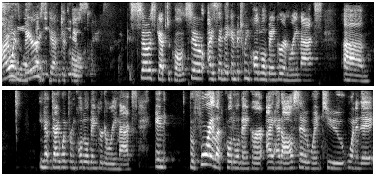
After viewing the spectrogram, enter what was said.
I was very skeptical so skeptical. So I said that in between Coldwell Banker and Remax, um, you know, I went from Coldwell Banker to Remax, and before I left Coldwell Banker, I had also went to one of the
